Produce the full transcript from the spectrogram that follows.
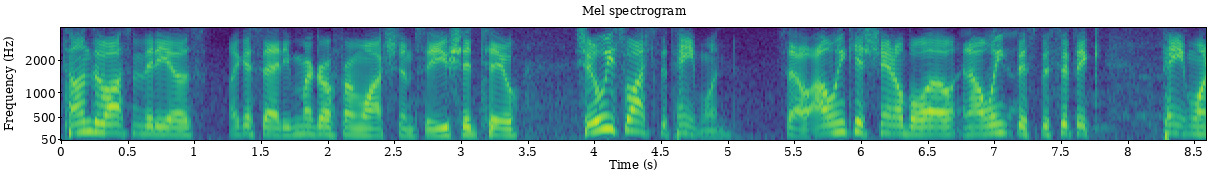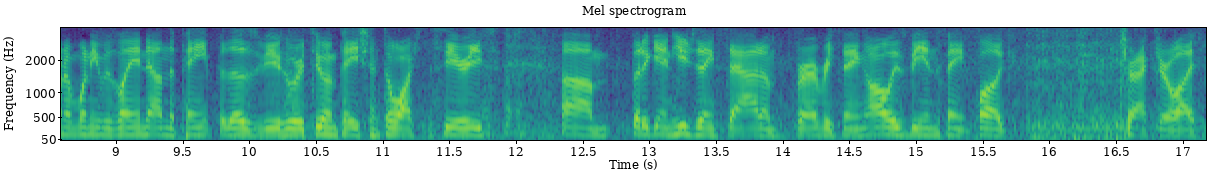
Tons of awesome videos. Like I said, even my girlfriend watched them, so you should too. Should at least watch the paint one. So I'll link his channel below, and I'll link the specific paint one of when he was laying down the paint for those of you who are too impatient to watch the series. Um, but again, huge thanks to Adam for everything. Always being the paint plug. Tractor life.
